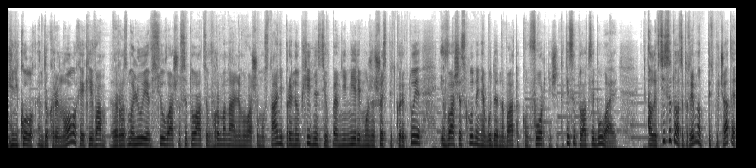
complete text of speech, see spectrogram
гінеколог-ендокринолог, який вам розмалює всю вашу ситуацію в гормональному вашому стані. При необхідності в певній мірі може щось підкоректує, і ваше схуднення буде набагато комфортніше. Такі ситуації бувають. Але в цій ситуації потрібно підключати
